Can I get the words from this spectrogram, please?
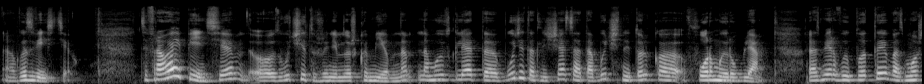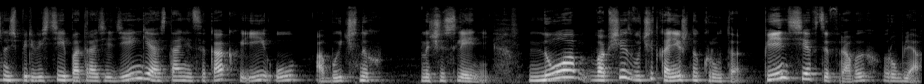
э, в известиях. Цифровая пенсия, э, звучит уже немножко мемно, на мой взгляд, э, будет отличаться от обычной только формой рубля. Размер выплаты, возможность перевести и потратить деньги останется как и у обычных начислений. Но вообще звучит, конечно, круто. Пенсия в цифровых рублях.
